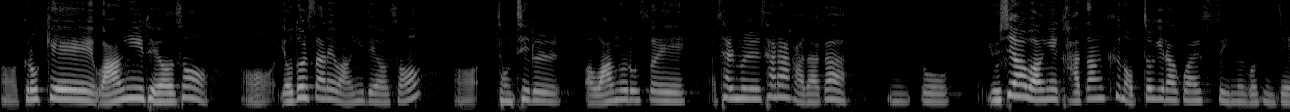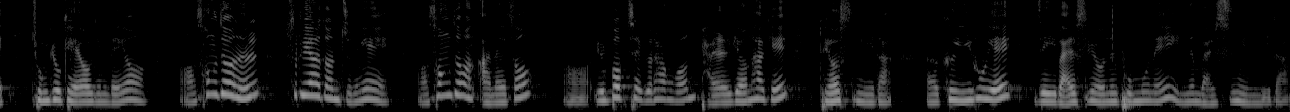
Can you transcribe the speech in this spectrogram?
어, 그렇게 왕이 되어서 어, 여덟 살의 왕이 되어서 어, 정치를 어, 왕으로서의 삶을 살아가다가 음, 또 요시아 왕의 가장 큰 업적이라고 할 수 있는 것은 이제 종교 개혁인데요. 어, 성전을 수리하던 중에 어, 성전 안에서 어, 율법책을 한 권 발견하게 되었습니다. 어, 그 이후에 이제 이 말씀이 오늘 본문에 있는 말씀입니다.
